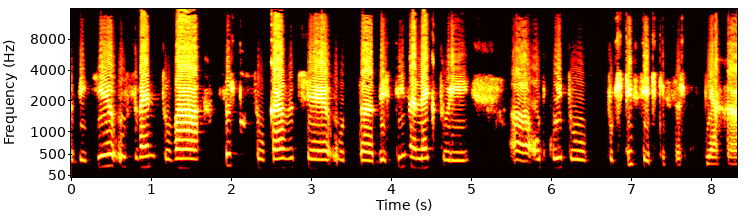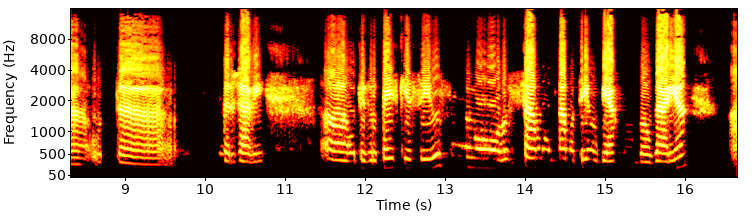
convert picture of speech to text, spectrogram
събитие. Освен това, всъщност се оказа, че от дестина лектори, а, от които почти всички всъщност бяха от а, държави а, от Европейския съюз, но само двама-трима бяхме в България. А,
